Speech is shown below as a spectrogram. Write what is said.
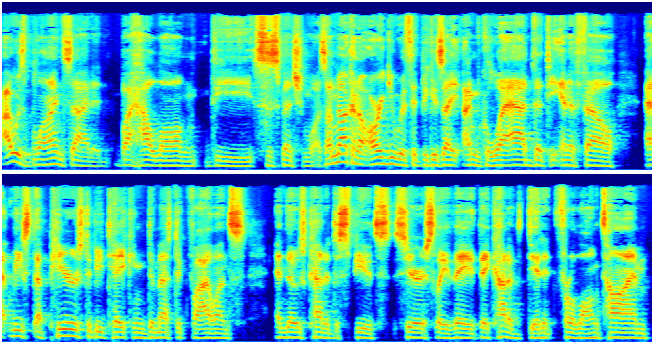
I was blindsided by how long the suspension was. I'm not going to argue with it because I, I'm glad that the NFL at least appears to be taking domestic violence and those kind of disputes seriously. They they kind of did it for a long time.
